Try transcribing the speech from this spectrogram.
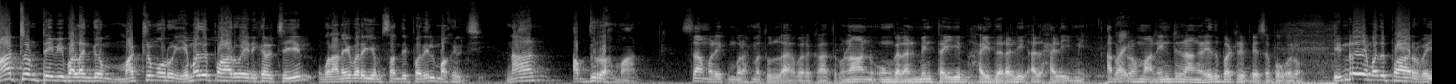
மாற்றம் டிவி வழங்கும் மற்றும் ஒரு எமது பார்வை நிகழ்ச்சியில் உங்கள் அனைவரையும் சந்திப்பதில் மகிழ்ச்சி. நான் அப்துல் ரஹ்மான். அஸ்ஸலாமு அலைக்கும் வரஹ்மத்துல்லாஹி வரகாத்துஹு நான் உங்கள் அன்பின் தையீப் ஹைதர் அலி அல் ஹலீமி அப்துல் ரஹ்மான் இன்று நாங்கள் எது பற்றி பேச போகிறோம்? இன்றைய எமது பார்வை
